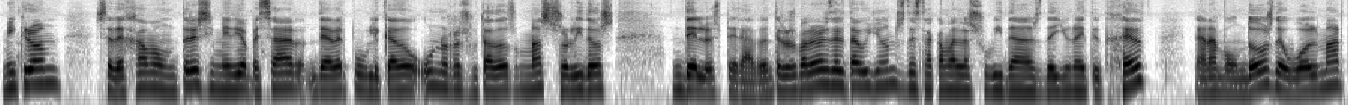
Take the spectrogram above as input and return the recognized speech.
Micron se dejaba un 3,5% a pesar de haber publicado unos resultados más sólidos de lo esperado. Entre los valores del Dow Jones destacaban las subidas de United Health, ganaba un 2, de Walmart,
